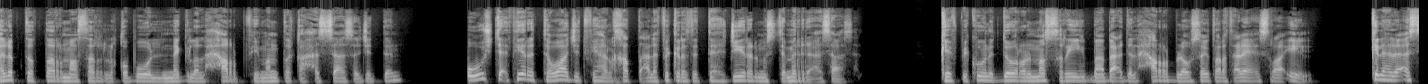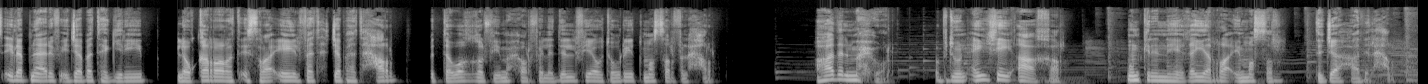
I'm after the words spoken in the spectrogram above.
هل بتضطر مصر لقبول نقل الحرب في منطقة حساسة جدا؟ وش تأثير التواجد في هالخط على فكرة التهجير المستمرة أساسا؟ كيف بيكون الدور المصري ما بعد الحرب لو سيطرت عليه إسرائيل؟ كل هالأسئلة بنعرف إجابتها قريب لو قررت إسرائيل فتح جبهة حرب بالتوغل في محور فيلادلفيا وتوريط مصر في الحرب وهذا المحور بدون أي شيء آخر ممكن أنه يغير رأي مصر تجاه هذه الحرب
